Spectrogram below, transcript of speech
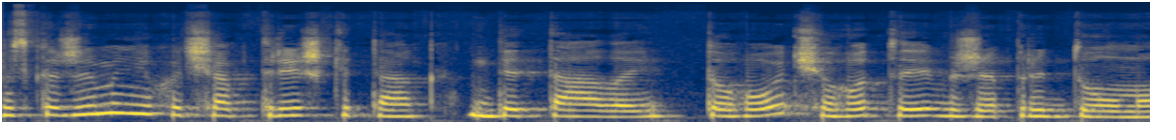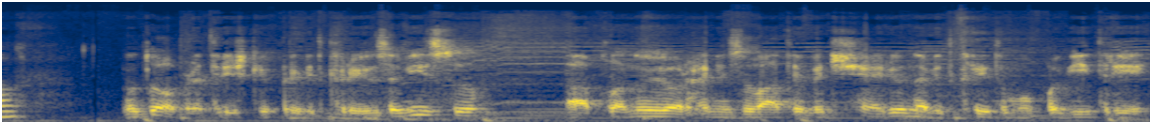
Розкажи мені хоча б трішки так, деталей того, чого ти вже придумав. Ну добре, трішки привідкрию завісу. А планую організувати вечерю на відкритому повітрі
